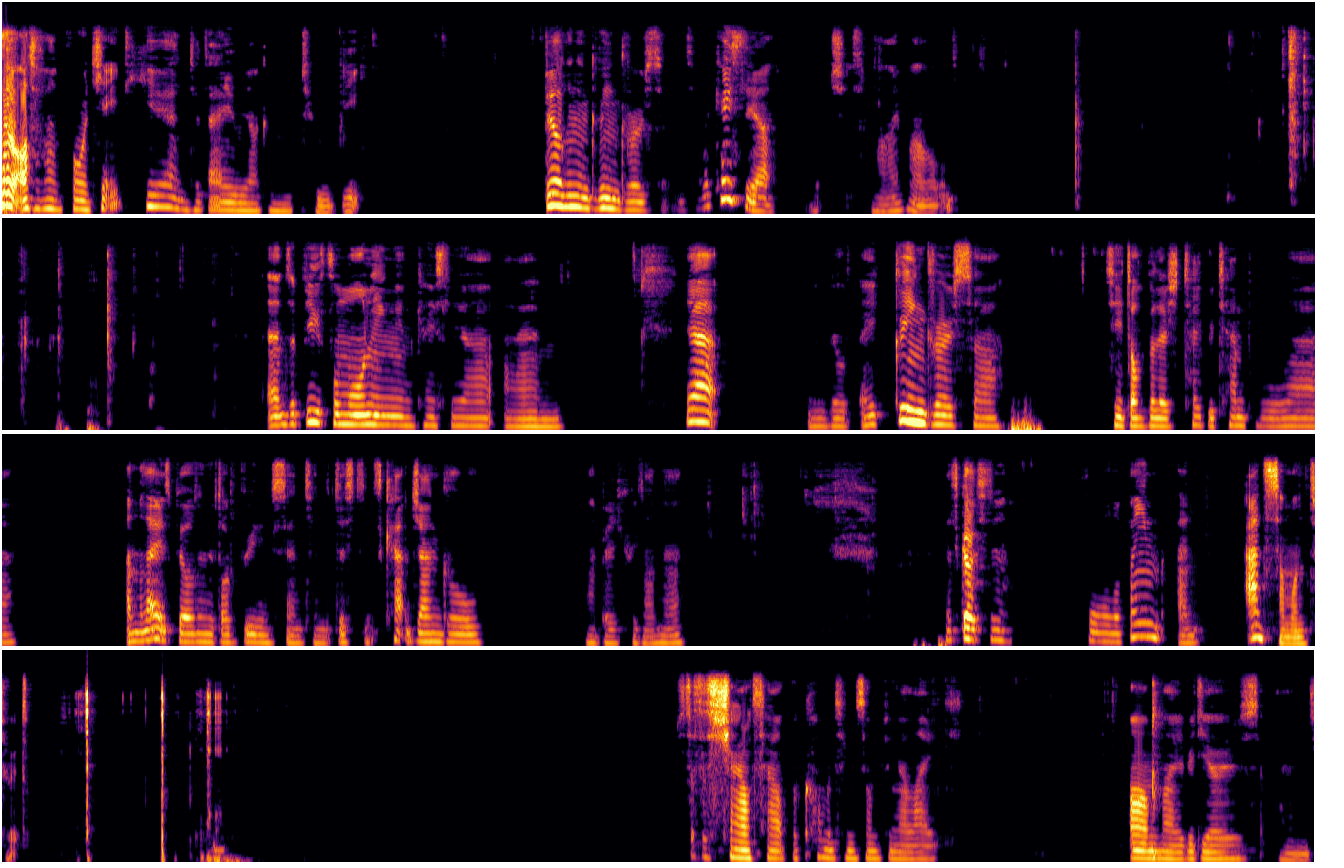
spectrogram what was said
Hello, OtterFan48 here, and today we are going to be building a green greengrocer inside Acacia, which is my world. And it's a beautiful morning in Acacia, and yeah, going to build a greengrocer. See Dog Village, Tapu Temple there. And the latest building, the dog breeding centre in the distance, cat jungle, my bakery down there. Let's go to the Hall of Fame and add someone to it. Just a shout out for commenting something I like on my videos and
